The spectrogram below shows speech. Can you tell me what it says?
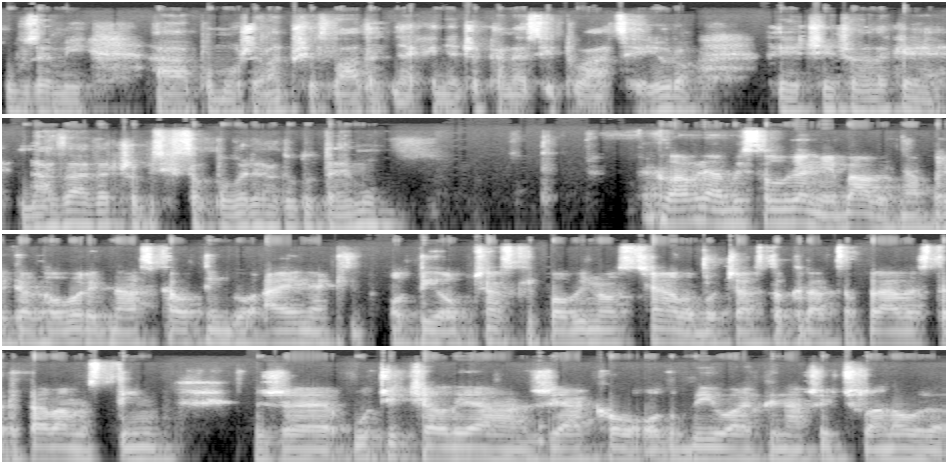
území a pomôže lepšie zvládať nejaké nečakané situácie. Juro, je niečo také na záver, čo by si chcel povedať na túto tému? Tak hlavne, aby sa ľudia nebali napríklad hovoriť na scoutingu aj nejaký, o tých občanských povinnostiach, lebo častokrát sa práve stretávame s tým, že učitelia žiakov odbijú aj tých našich členov, že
